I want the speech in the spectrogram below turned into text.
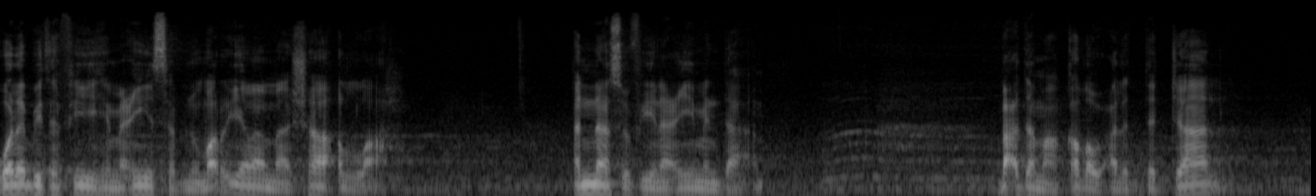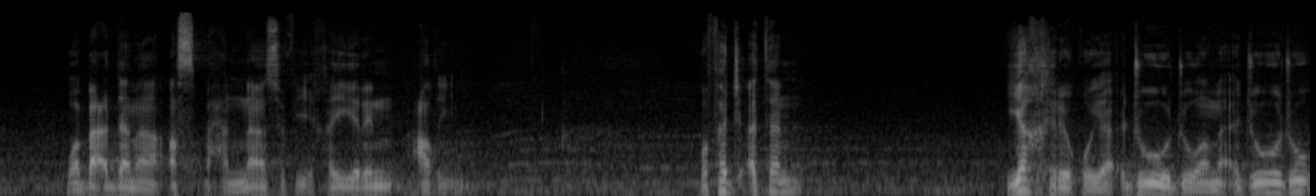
ولبث فيهم عيسى بن مريم ما شاء الله. الناس في نعيم دائم. بعدما قضوا على الدجال وبعدما أصبح الناس في خير عظيم. وفجأة يخرق يأجوج ومأجوج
